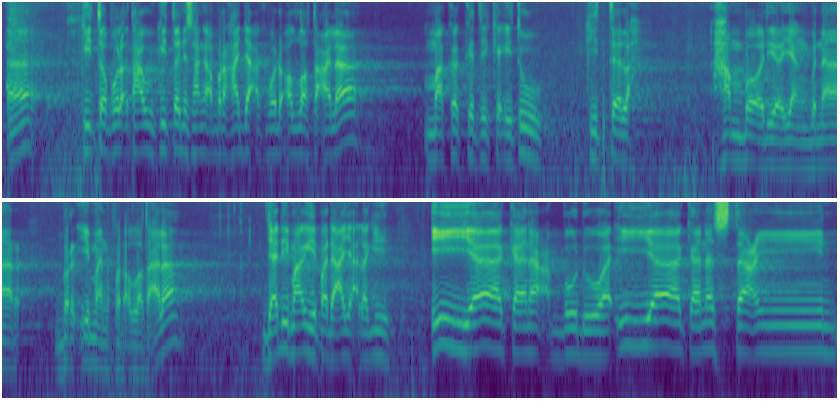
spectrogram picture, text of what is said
ha? kita pula tahu kita ni sangat berhajat kepada Allah Ta'ala maka ketika itu kitalah hamba dia yang benar beriman kepada Allah Ta'ala jadi mari pada ayat lagi. Iyyaka na'budu wa iyyaka nasta'in.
